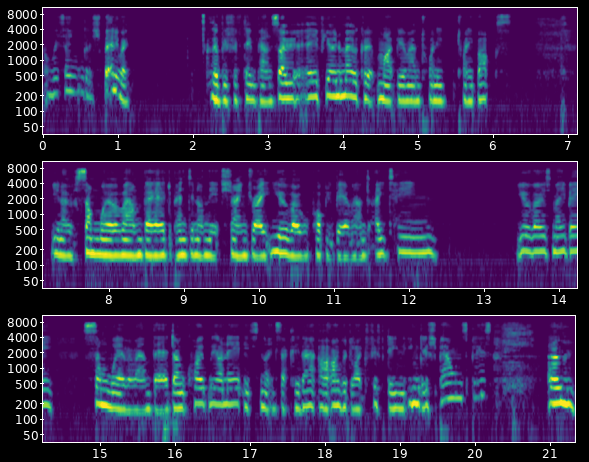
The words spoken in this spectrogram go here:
I always say English. But anyway, they'll be 15 pounds. So if you're in america it might be around 20 20 bucks. You know somewhere around there depending on the exchange rate euro will probably be around 18 euros maybe. Somewhere around there. Don't quote me on it. It's not exactly that. I, I would like 15 english pounds please. Um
